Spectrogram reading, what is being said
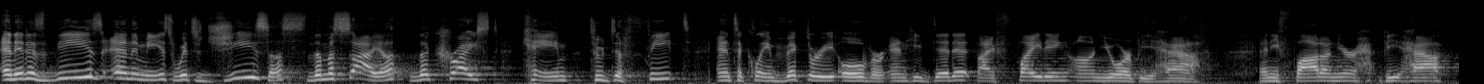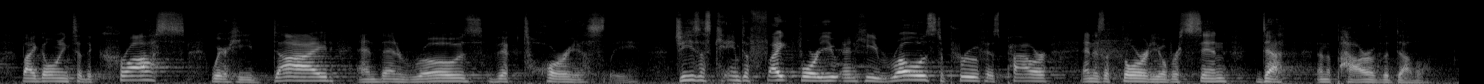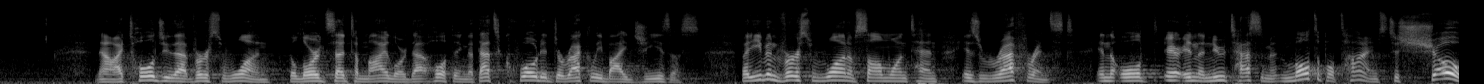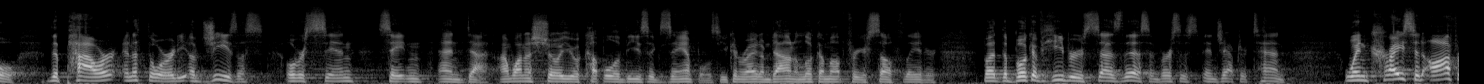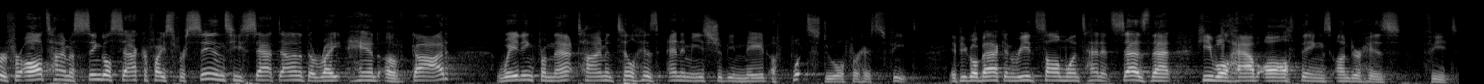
And it is these enemies which Jesus, the Messiah, the Christ, came to defeat and to claim victory over. And he did it by fighting on your behalf. And he fought on your behalf by going to the cross where he died and then rose victoriously. Jesus came to fight for you, and he rose to prove his power and his authority over sin, death, and the power of the devil. Now, I told you that verse 1, the Lord said to my Lord, that whole thing, that that's quoted directly by Jesus. But even verse 1 of Psalm 110 is referenced in the Old er, in the New Testament multiple times to show the power and authority of Jesus over sin, Satan, and death. I want to show you a couple of these examples. You can write them down and look them up for yourself later. But the book of Hebrews says this in verses in chapter 10. When Christ had offered for all time a single sacrifice for sins, he sat down at the right hand of God, waiting from that time until his enemies should be made a footstool for his feet. If you go back and read Psalm 110, it says that he will have all things under his feet.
